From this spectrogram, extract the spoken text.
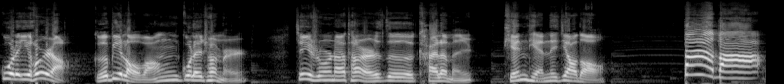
过了一会儿啊，隔壁老王过来串门。这时候呢，他儿子开了门，甜甜的叫道：“爸爸！”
